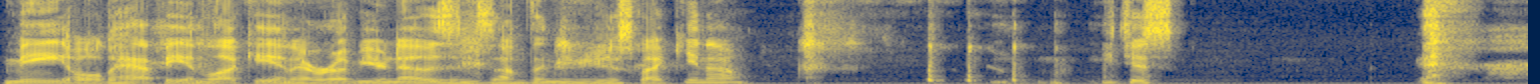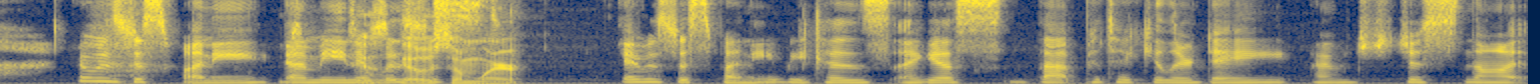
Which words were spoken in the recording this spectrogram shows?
me, old happy and lucky, and I rub your nose in something, and you're just like, you know, you just It was just funny. I mean, just it was go just, somewhere. It was just funny because I guess that particular day I was just not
